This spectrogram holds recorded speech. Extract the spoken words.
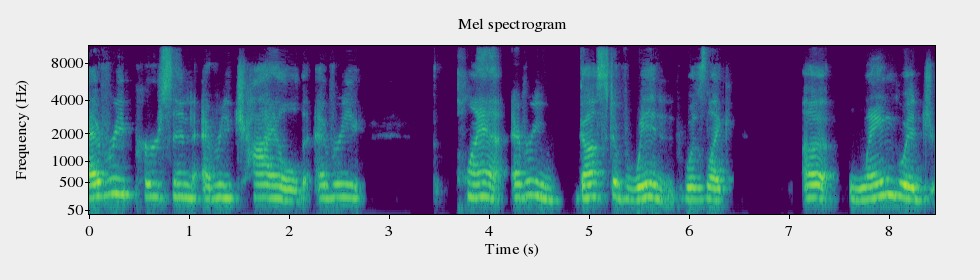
every person every child every plant every gust of wind was like a language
